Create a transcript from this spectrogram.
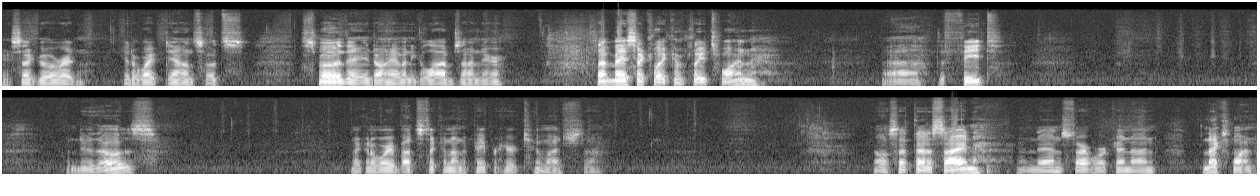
Like I said, go over it, get it wiped down so it's smooth and you don't have any globs on there. So that basically completes one. Uh, the feet, do those. Not going to worry about sticking on the paper here too much. So I'll set that aside and then start working on the next one.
